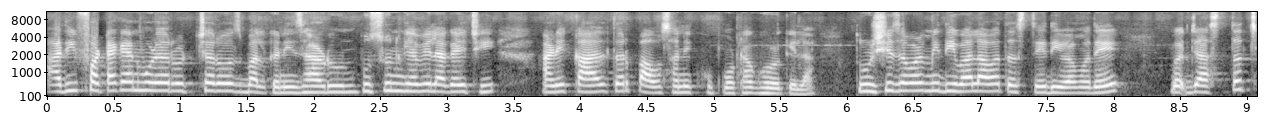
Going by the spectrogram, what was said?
आधी फटाक्यांमुळे रोजच्या रोज बाल्कनी झाडून पुसून घ्यावी लागायची आणि काल तर पावसाने खूप मोठा घोळ केला. तुळशीजवळ मी दिवा लावत असते. दिव्यामध्ये जास्तच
